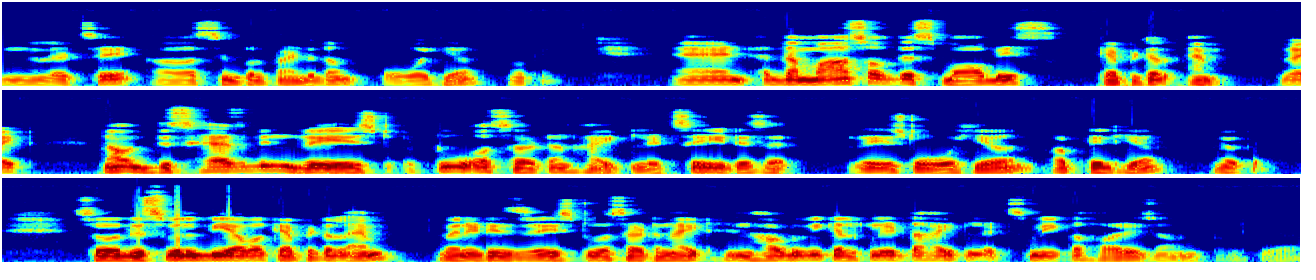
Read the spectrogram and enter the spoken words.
mm, let's say a simple pendulum over here, okay, and the mass of this bob is capital M, right? Now this has been raised to a certain height. Let's say it is raised over here up till here, okay so this will be our capital M when it is raised to a certain height. And how do we calculate the height? Let's make a horizontal here.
